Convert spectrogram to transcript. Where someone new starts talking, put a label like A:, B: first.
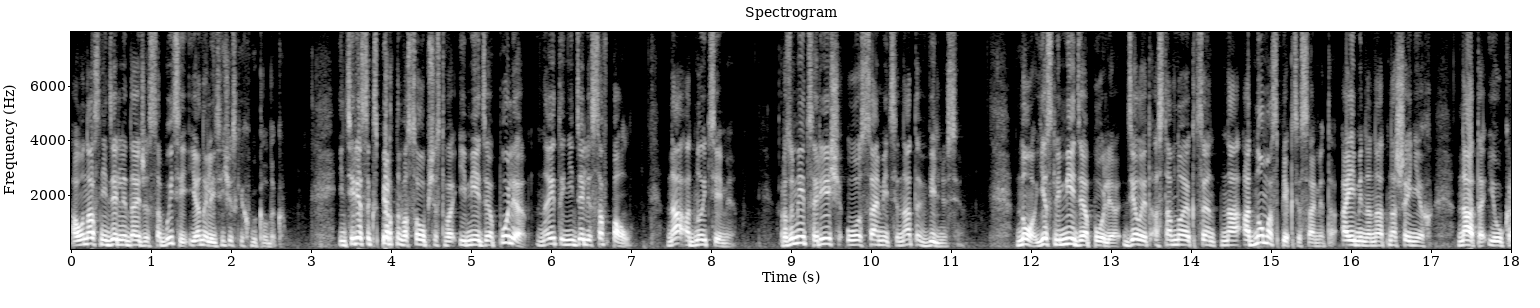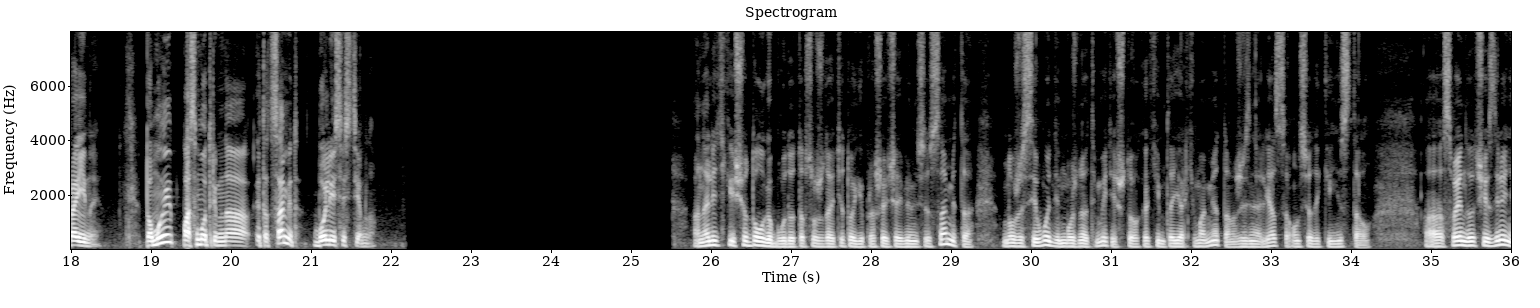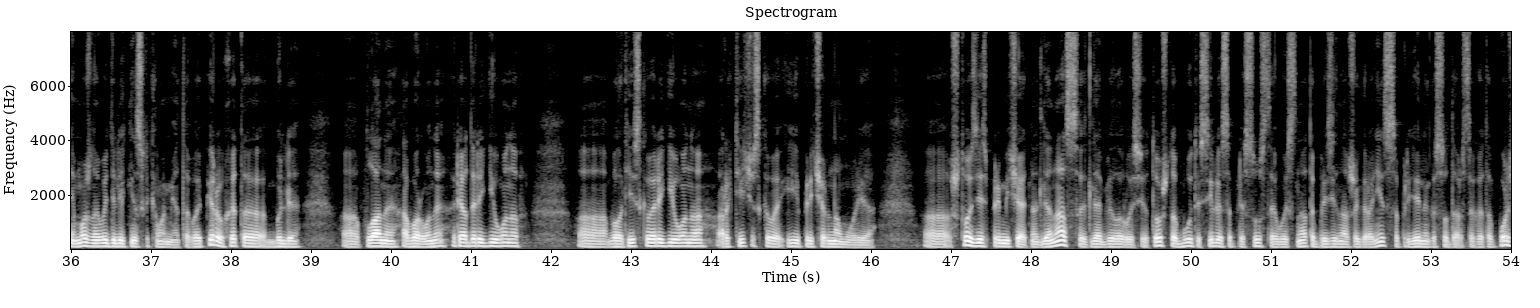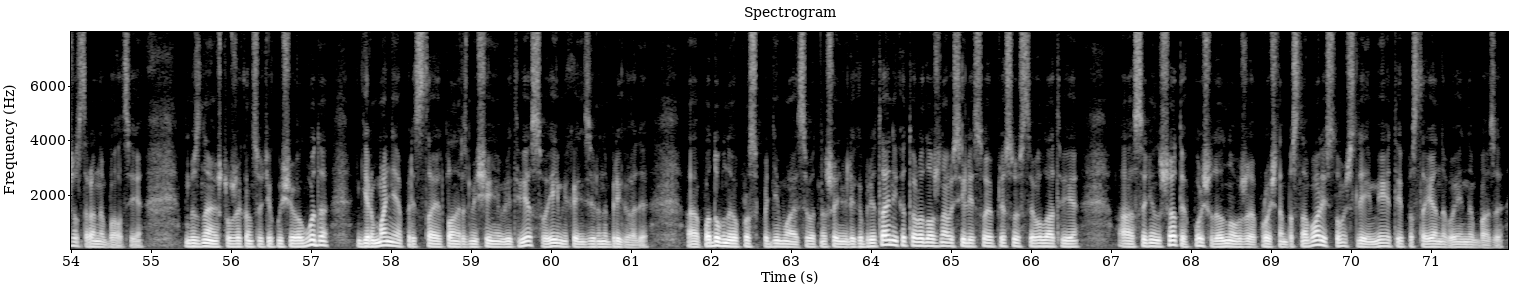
A: А у нас недельный дайджест событий и аналитических выкладок. Интерес экспертного сообщества и медиаполя на этой неделе совпал на одной теме. Разумеется, речь о саммите НАТО в Вильнюсе. Но если медиаполе делает основной акцент на одном аспекте саммита, а именно на отношениях НАТО и Украины, то мы посмотрим на этот саммит более системно.
B: Аналитики еще долго будут обсуждать итоги прошедшего Вильнюса саммита, но уже сегодня можно отметить, что каким-то ярким моментом жизни Альянса он все-таки не стал. А с военной точки зрения можно выделить несколько моментов. Во-первых, это были а, планы обороны ряда регионов, а, Балтийского региона, Арктического и Причерноморья. А, что здесь примечательно для нас для Беларуси? То, что будет усиливаться присутствие войск НАТО вблизи наших границ в сопредельных государствах. Это Польша, страны Балтии. Мы знаем, что уже к концу текущего года Германия представит план размещения в Литве своей механизированной бригады. А, подобные вопросы поднимаются в отношении Великобритании, которая должна усилить свое присутствие в Латвии. А Соединенные Штаты в Польше давно уже прочно обосновались, в том числе имеют и постоянные военные базы.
